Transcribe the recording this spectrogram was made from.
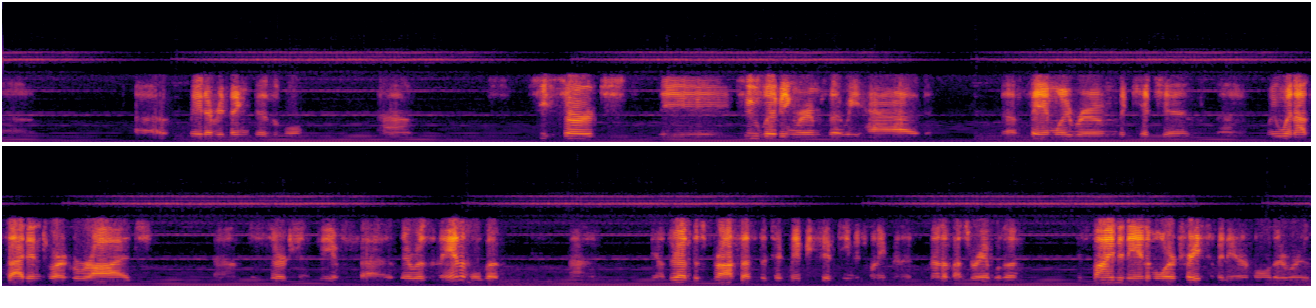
uh, uh, made everything visible. Um, she searched the two living rooms that we had, the family room, the kitchen. Uh, we went outside into our garage um, to search and see if uh, there was an animal, but you know, throughout this process that took maybe 15 to 20 minutes, none of us were able to, find an animal or trace of an animal. There was,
